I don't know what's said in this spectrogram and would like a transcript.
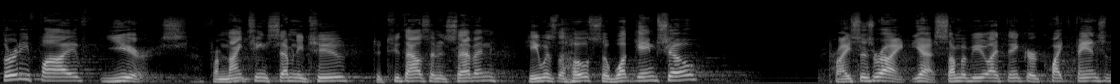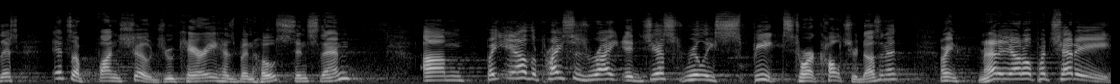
35 years, from 1972 to 2007, he was the host of what game show? Price is Right. Yes, some of you, I think, are quite fans of this. It's a fun show. Drew Carey has been host since then. Um, but you know, The Price is Right, it just really speaks to our culture, doesn't it? I mean, Mariano Pachetti,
